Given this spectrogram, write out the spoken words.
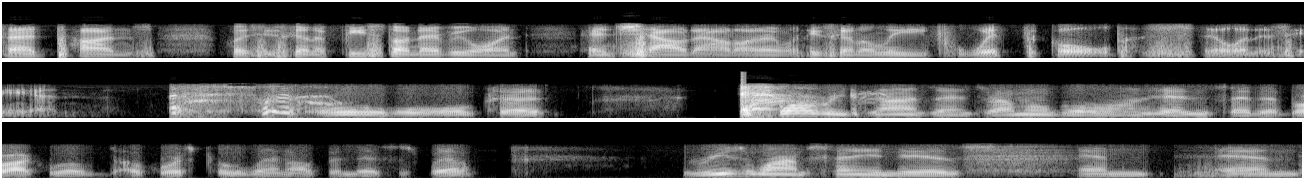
fed tons because he's going to feast on everyone and shout out on everyone. He's going to leave with the gold still in his hand. oh, okay. Before I read John's answer, I'm going to go on ahead and say that Brock will, of course, pull the win off in this as well. The reason why I'm saying is, and and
